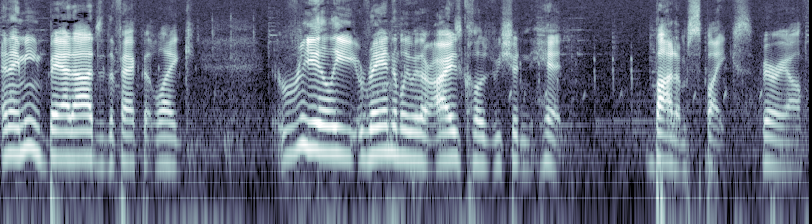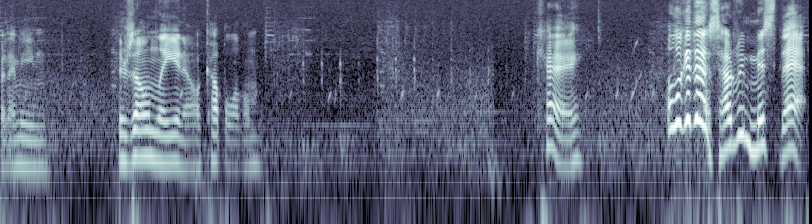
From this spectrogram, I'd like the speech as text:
And I mean bad odds of the fact that, like, really randomly with our eyes closed, we shouldn't hit bottom spikes very often. I mean, there's only, you know, a couple of them. Okay. Oh, look at this. How did we miss that?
